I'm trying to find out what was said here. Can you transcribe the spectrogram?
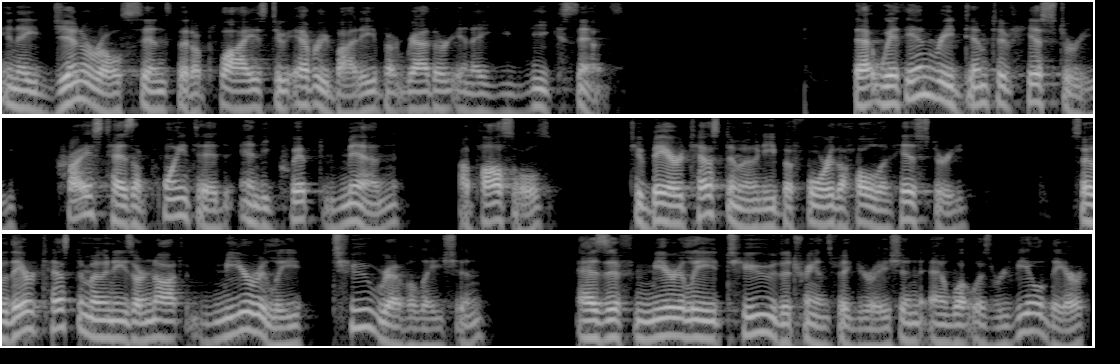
in a general sense that applies to everybody, but rather in a unique sense. That within redemptive history, Christ has appointed and equipped men, apostles, to bear testimony before the whole of history. So their testimonies are not merely to revelation, as if merely to the transfiguration and what was revealed there,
